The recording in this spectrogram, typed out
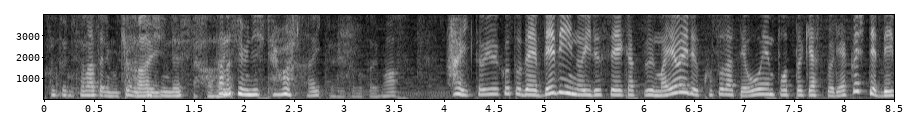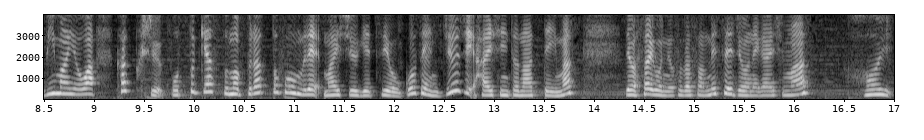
本当にそのあたりも興味津々です、はい楽しみにしてます。はい、ありがとうございます。はい。ということで、ベビーのいる生活、迷える子育て応援ポッドキャスト、略してベビマヨは、各種ポッドキャストのプラットフォームで毎週月曜午前10時配信となっています。では最後に長田さんメッセージをお願いします。はい。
